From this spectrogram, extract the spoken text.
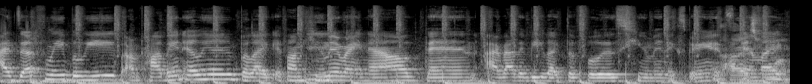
I definitely believe I'm probably an alien, but like if I'm Mm. human right now, then I'd rather be like the fullest human experience. The highest and like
